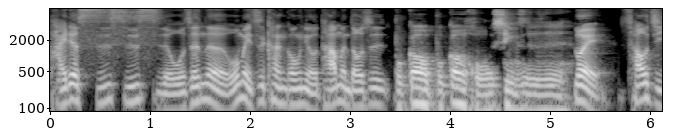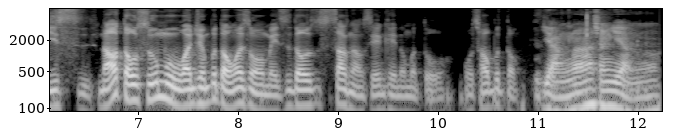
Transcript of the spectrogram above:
排的死死死，我真的我每次看公牛他们都是不够不够活性，是不是？对，超级死。然后斗鼠母完全不懂为什么每次都上场时间可以那么多，我超不懂，养啊，想养啊。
